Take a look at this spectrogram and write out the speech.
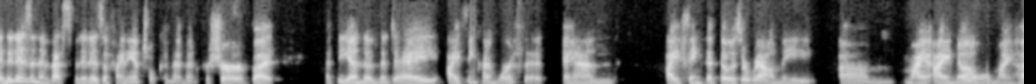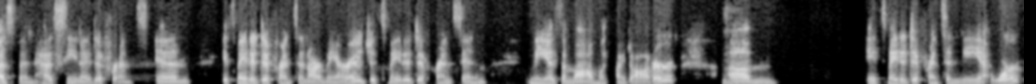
and it is an investment, it is a financial commitment for sure. But at the end of the day, I think I'm worth it. And I think that those around me um, my I know my husband has seen a difference in it's made a difference in our marriage. It's made a difference in me as a mom with my daughter. Mm-hmm. Um, it's made a difference in me at work.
